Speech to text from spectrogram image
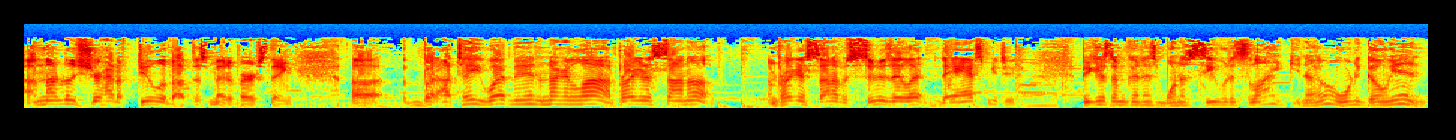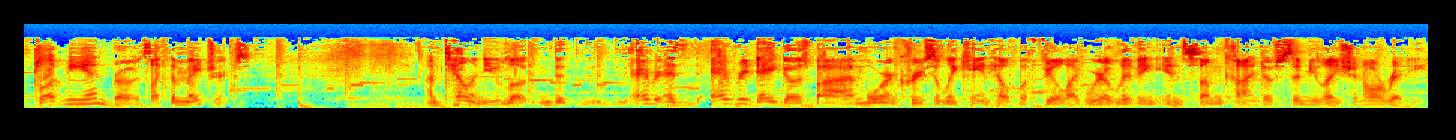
I'm not really sure how to feel about this metaverse thing. Uh, but I'll tell you what, man, I'm not gonna lie. I'm probably gonna sign up. I'm probably gonna sign up as soon as they let they ask me to, because I'm gonna want to see what it's like. You know, I want to go in, plug me in, bro. It's like the Matrix. I'm telling you, look, every as every day goes by, I more increasingly can't help but feel like we're living in some kind of simulation already.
